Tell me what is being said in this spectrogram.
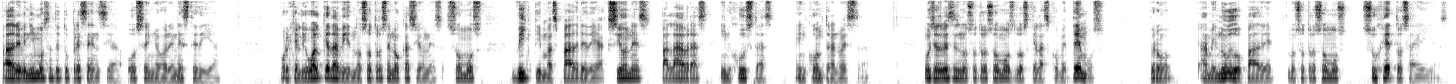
Padre, venimos ante tu presencia, oh Señor, en este día, porque al igual que David, nosotros en ocasiones somos víctimas, Padre, de acciones, palabras injustas en contra nuestra. Muchas veces nosotros somos los que las cometemos, pero a menudo, Padre, nosotros somos sujetos a ellas.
